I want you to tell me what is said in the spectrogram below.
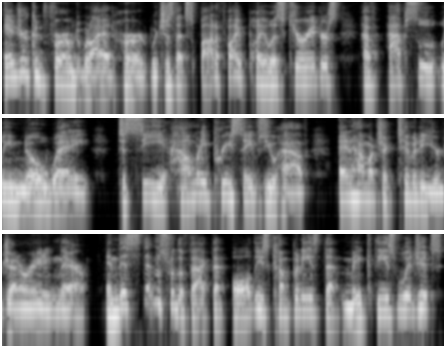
Andrew confirmed what I had heard, which is that Spotify playlist curators have absolutely no way to see how many pre-saves you have and how much activity you're generating there. And this stems from the fact that all these companies that make these widgets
